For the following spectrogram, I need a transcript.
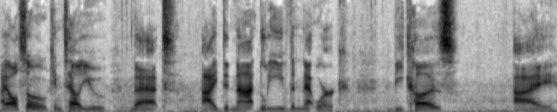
I also can tell you that I did not leave the network because I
